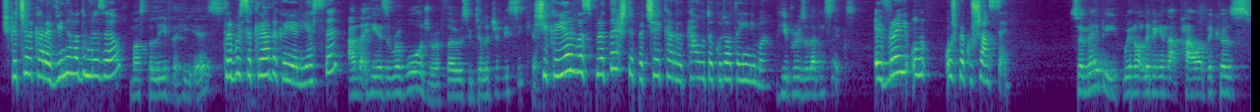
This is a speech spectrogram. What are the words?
și că cel care vine la Dumnezeu must believe that He is, trebuie să creadă că El este and that He is a rewarder of those who diligently seek Him. și că El răsplătește pe cei care îl caută cu toată inima. Hebrews 11:6. Evrei 11 cu 6. So maybe we're not living in that power because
